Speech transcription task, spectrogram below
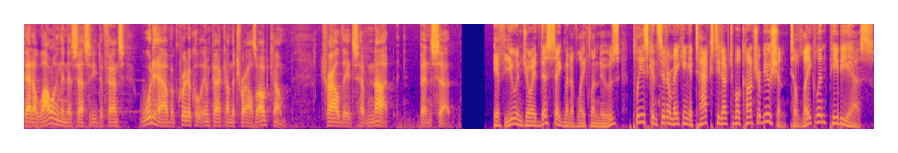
that allowing the necessity defense would have a critical impact on the trial's outcome. Trial dates have not been set. If you enjoyed this segment of Lakeland News, please consider making a tax-deductible contribution to Lakeland PBS.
